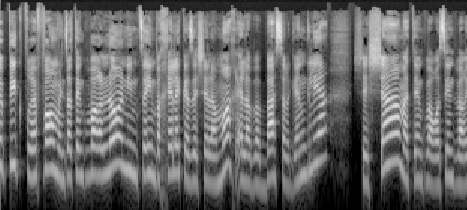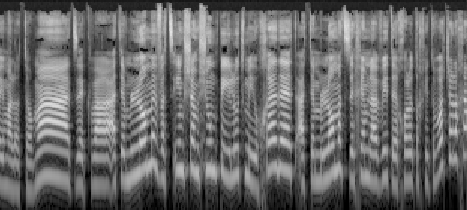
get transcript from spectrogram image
בפיק פרפורמנס, אתם כבר לא נמצאים בחלק הזה של המוח, אלא בבאסל גנגליה, ששם אתם כבר עושים דברים על אוטומט, זה כבר, אתם לא מבצעים שם שום פעילות מיוחדת, אתם לא מצליחים להביא את היכולות הכי טובות שלכם,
